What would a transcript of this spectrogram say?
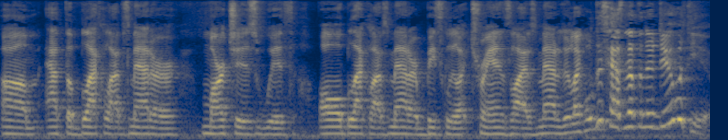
um, at the black lives matter marches with all Black Lives Matter, basically like trans lives matter. They're like, well, this has nothing to do with you.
